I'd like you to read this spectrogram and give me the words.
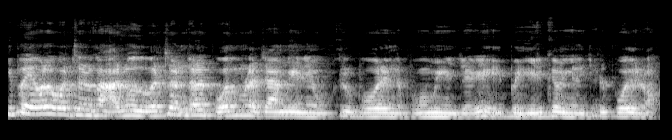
இப்போ எவ்வளோ வருஷம் இருக்கும்? அறுபது வருஷம் இருந்தாலும் போதுமுடா சாமி என்னை விட்டு போகிற இந்த பூமியும் சரி இப்போ இருக்கவங்களும் சரி போயிடும்.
